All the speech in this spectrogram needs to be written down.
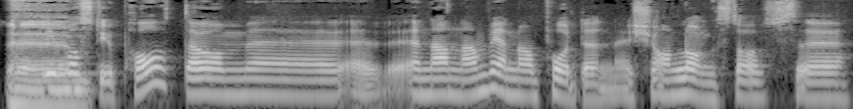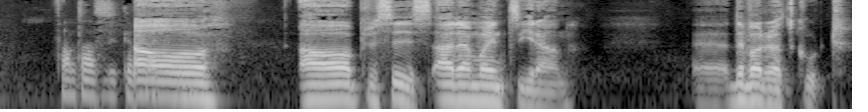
vi måste ju prata om eh, en annan vän av podden, Sean Longstaffs eh, fantastiska tackling. Ja, ja, precis. Ja, den var inte grann. det var rött kort.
